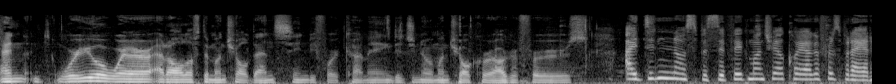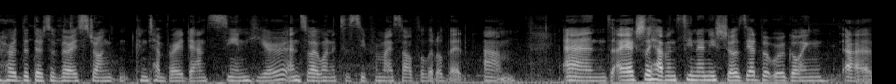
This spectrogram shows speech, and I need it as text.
And were you aware at all of the Montreal dance scene before coming? Did you know Montreal choreographers? I didn't know specific Montreal choreographers, but I had heard that there's a very strong contemporary dance scene here, and so I wanted to see for myself a little bit. Um, and I actually haven't seen any shows yet, but we're going uh,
